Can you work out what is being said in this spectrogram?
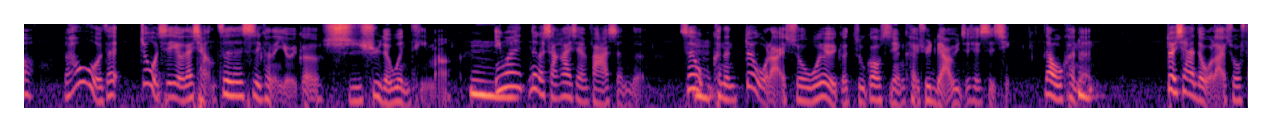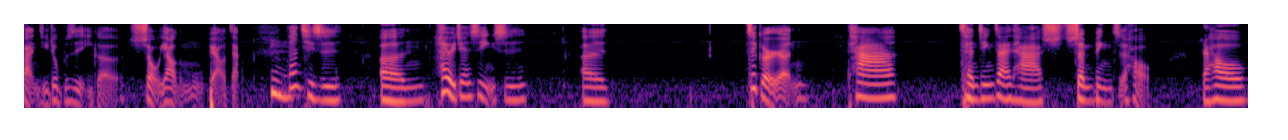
哦然后我在就我其实有在想这件事可能有一个时序的问题嘛，嗯，因为那个伤害先发生的，所以我嗯可能对我来说，我有一个足够时间可以去疗愈这些事情。那我可能、嗯对现在的我来说，反击就不是一个首要的目标，这样。嗯但其实，嗯、还有一件事情是，呃，这个人他曾经在他生病之后，然后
